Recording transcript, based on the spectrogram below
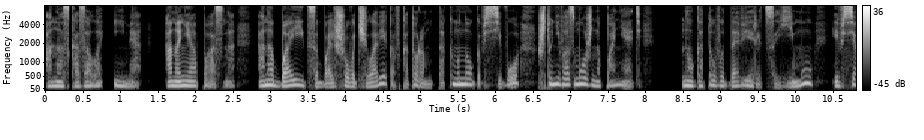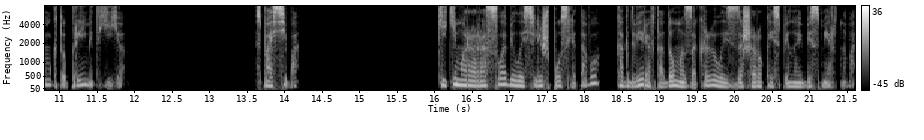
Она сказала имя. Она не опасна. Она боится большого человека, в котором так много всего, что невозможно понять, но готова довериться ему и всем, кто примет ее. Спасибо. Кикимора расслабилась лишь после того, как дверь автодома закрылась за широкой спиной бессмертного.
